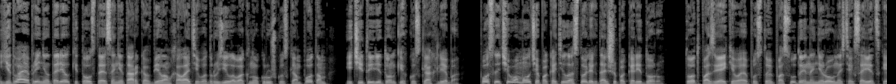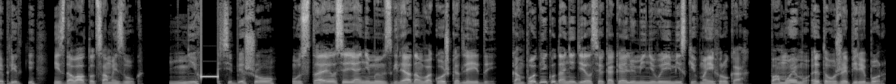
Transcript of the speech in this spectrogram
Едва я принял тарелки, толстая санитарка в белом халате водрузила в окно кружку с компотом и четыре тонких куска хлеба, после чего молча покатила столик дальше по коридору. Тот, позвякивая пустой посудой на неровностях советской плитки, издавал тот самый звук. Нихуя себе шоу! Уставился я немым взглядом в окошко для еды. Компот никуда не делся, как и алюминиевые миски в моих руках. По-моему, это уже перебор.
